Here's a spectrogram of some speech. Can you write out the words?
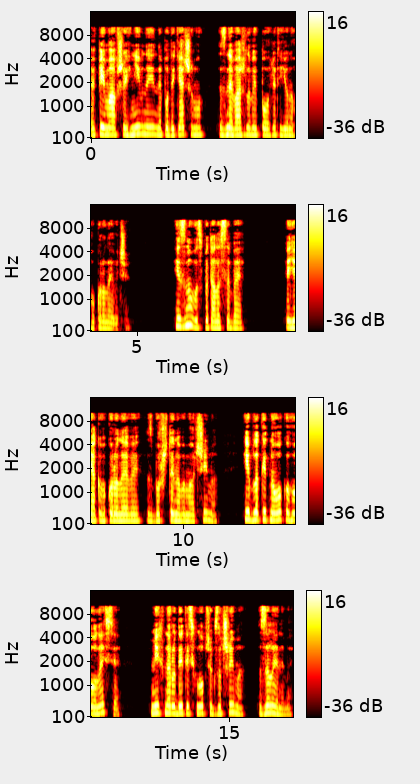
впіймавши гнівний, не по-дитячому, зневажливий погляд юного королевича, і знову спитала себе, як в королеви з бурштиновими очима і блакитноокого Олеся міг народитись хлопчик з очима, зеленими,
